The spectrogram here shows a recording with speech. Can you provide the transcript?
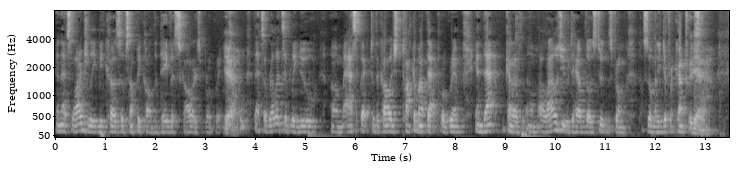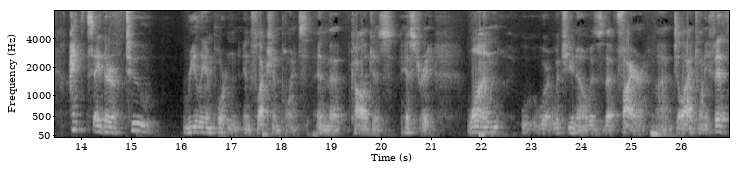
and that's largely because of something called the Davis Scholars Program. Yeah. That's a relatively new um, aspect to the college. Talk about that program, and that kind of um, allows you to have those students from so many different countries. Yeah. I'd say there are two really important inflection points in the college's history. One, w- which you know, is the fire. Uh, July 25th,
